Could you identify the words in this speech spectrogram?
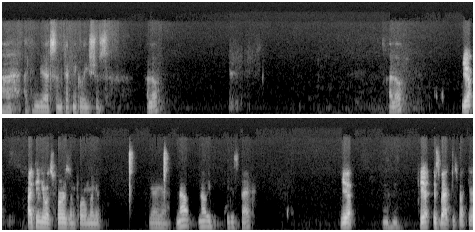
I think we had some technical issues. Hello? Hello? Yeah, I think it was frozen for a minute. Yeah, yeah. Now, now it, it is back. Yeah. Mm-hmm. Yeah, it's back. It's back. Yeah.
